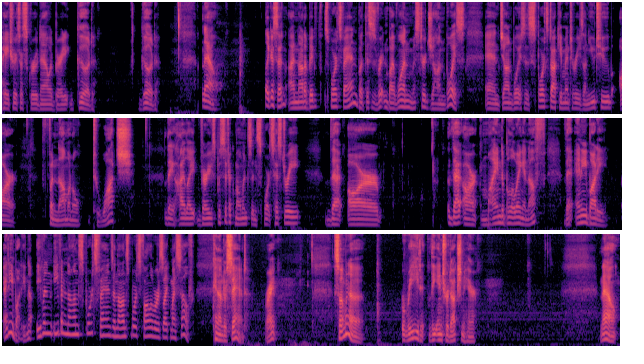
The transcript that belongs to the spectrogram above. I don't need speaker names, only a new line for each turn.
Patriots are screwed now with Brady. Good. Good. Now, like I said, I'm not a big sports fan, but this is written by one Mr. Jon Bois. And Jon Bois's sports documentaries on YouTube are phenomenal to watch. They highlight very specific moments in sports history that are that are mind-blowing enough that anybody anybody even even non-sports fans and non-sports followers like myself can understand, right? So I'm going to read the introduction here. Now,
